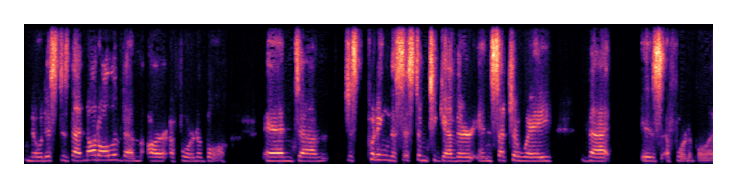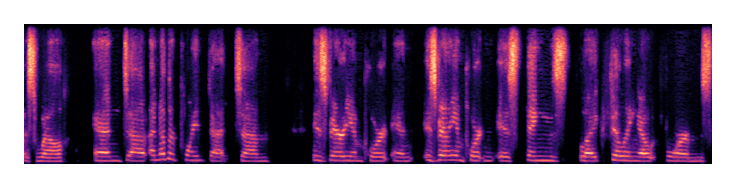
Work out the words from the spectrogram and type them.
noticed is that not all of them are affordable. And um, just putting the system together in such a way that is affordable as well. And uh, another point that um, is very important and is very important is things like filling out forms.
